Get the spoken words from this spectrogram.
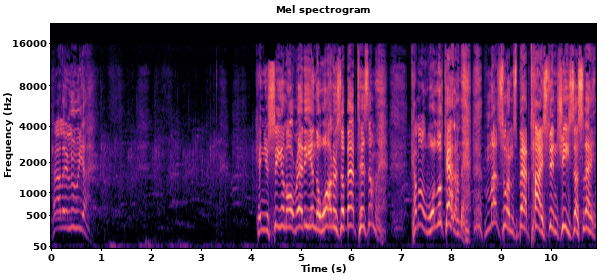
Hallelujah. Can you see them already in the waters of baptism? Come on, well, look at them. Muslims baptized in Jesus' name.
